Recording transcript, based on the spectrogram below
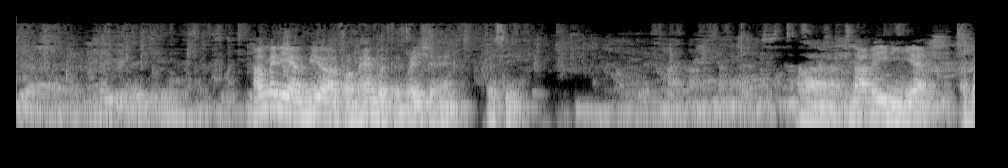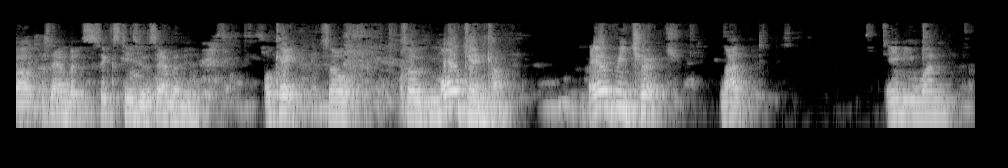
yeah, maybe, maybe. How many of you are from Hamilton? Raise your hand. Let's see. Uh, not 80 yet, about seven, 60 to 70. Okay, so so more can come. Every church, not anyone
